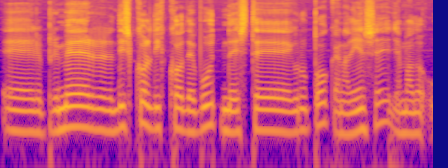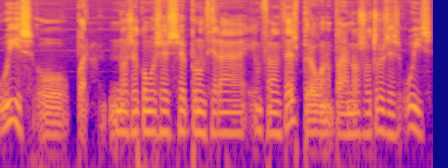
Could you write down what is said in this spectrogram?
El primer disco, el disco debut de este grupo canadiense llamado Wish, o bueno, no sé cómo se, se pronunciará en francés, pero bueno, para nosotros es Wish.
